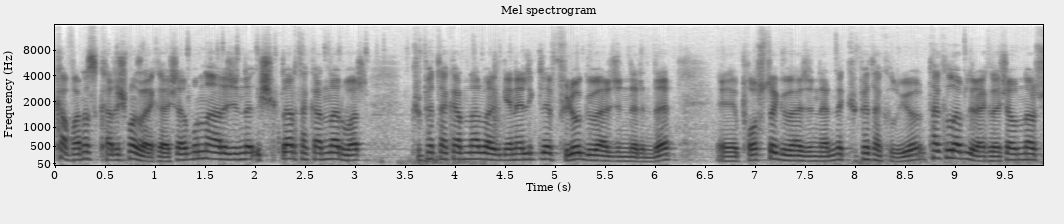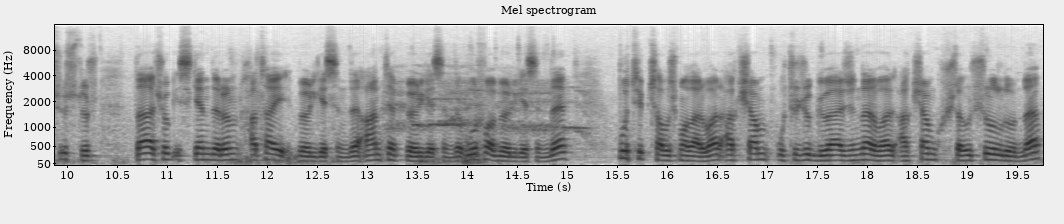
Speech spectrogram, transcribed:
kafanız karışmaz arkadaşlar. Bunun haricinde ışıklar takanlar var. Küpe takanlar var. Genellikle filo güvercinlerinde, e, posta güvercinlerinde küpe takılıyor. Takılabilir arkadaşlar. Bunlar süstür. Daha çok İskenderun, Hatay bölgesinde, Antep bölgesinde, Urfa bölgesinde bu tip çalışmalar var. Akşam uçucu güvercinler var. Akşam kuşlar uçurulduğunda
